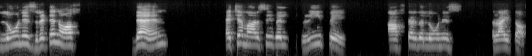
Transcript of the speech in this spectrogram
loan is written off, then HMRC will repay after the loan is write off.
